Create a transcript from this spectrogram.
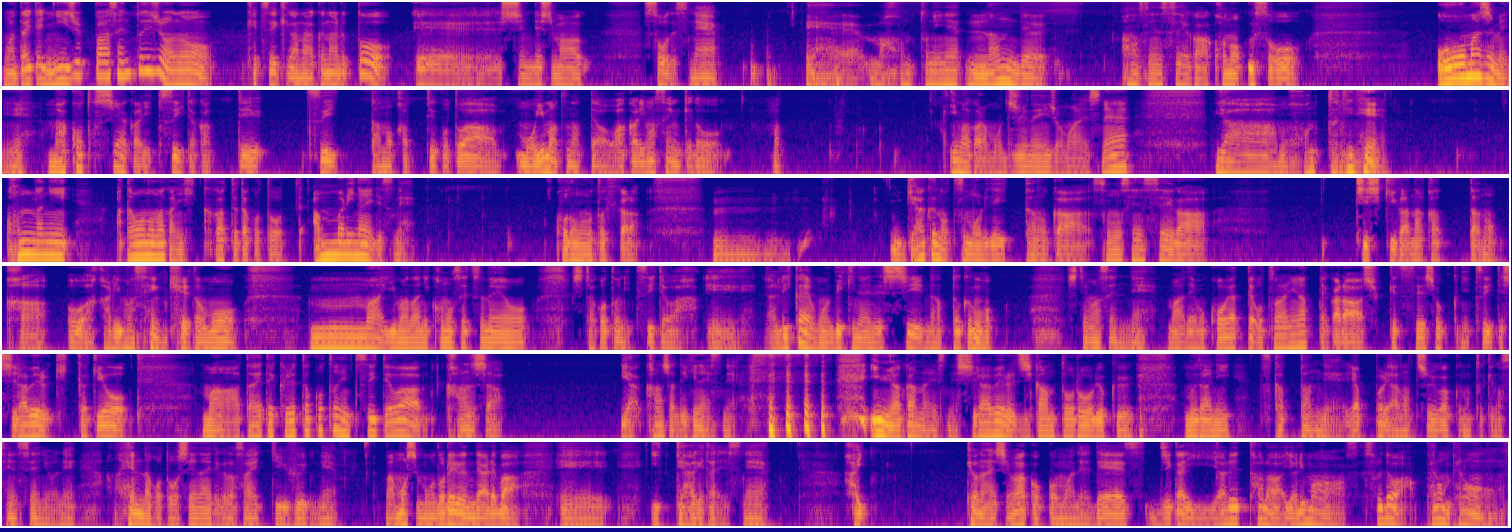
まあ大体20%以上の血液がなくなると、えー、死んでしまう。そうですね。えー、まあ本当にね、なんであの先生がこの嘘を大真面目にね、まことしやかについたかって、ついたのかっていうことは、もう今となってはわかりませんけど、今からもう10年以上前ですね。いやー、もう本当にね、こんなに頭の中に引っかかってたことってあんまりないですね。子供の時から。うーん。ギャグのつもりで言ったのか、その先生が知識がなかったのかわかりませんけれども、うーん、まあ、未だにこの説明をしたことについては、えー、理解もできないですし、納得もしてませんね。まあでもこうやって大人になってから出血性ショックについて調べるきっかけを、まあ、与えてくれたことについては、感謝。いや、感謝できないですね。意味わかんないですね。調べる時間と労力、無駄に使ったんで、やっぱりあの中学の時の先生にはね、あの変なこと教えないでくださいっていう風にね、まあ、もし戻れるんであれば、えー、言ってあげたいですね。はい。今日の配信はここまでです。次回やれたらやります。それでは、ペロンペロン。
